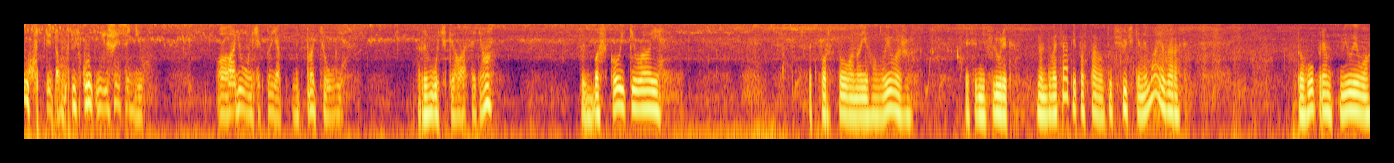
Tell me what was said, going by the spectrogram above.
Ух ти, там хтось крупніший сидів. А Альончик то як відпрацьовує. Ривочки гасить, а? Тут башкою киває. Так форсовано його вивожу. Я сьогодні флюрик на 20 поставив, тут щучки немає зараз. Того прям сміливо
